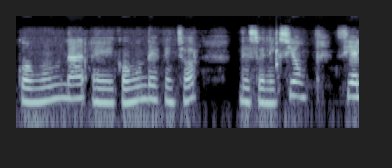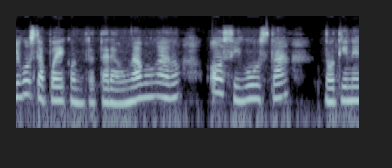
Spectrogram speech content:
con, una, eh, con un defensor de su elección. Si él gusta puede contratar a un abogado o si gusta no tiene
